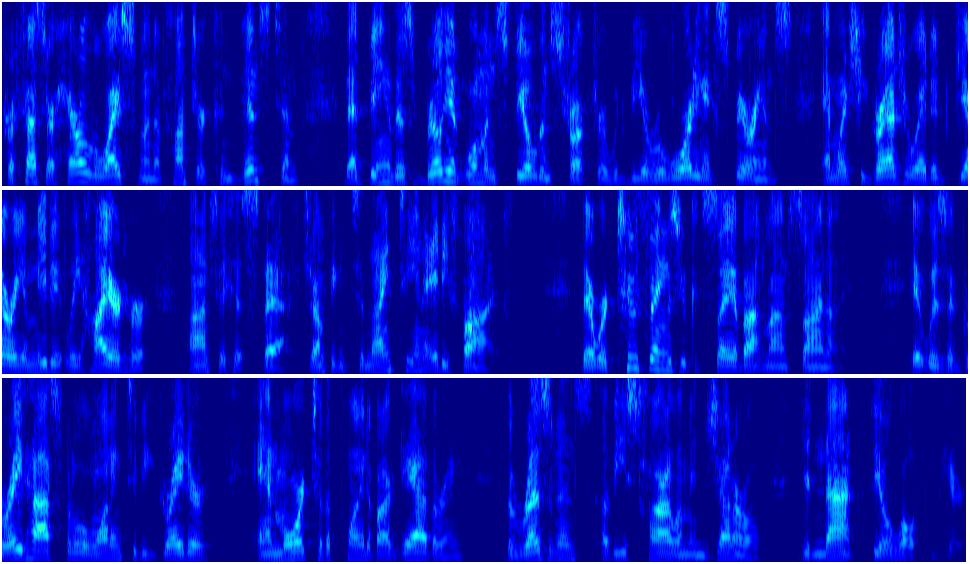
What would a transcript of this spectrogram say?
Professor Harold Weissman of Hunter convinced him that being this brilliant woman's field instructor would be a rewarding experience. And when she graduated, Gary immediately hired her onto his staff. Jumping to 1985, there were two things you could say about Mount Sinai. It was a great hospital wanting to be greater, and more to the point of our gathering, the residents of East Harlem in general did not feel welcome here.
